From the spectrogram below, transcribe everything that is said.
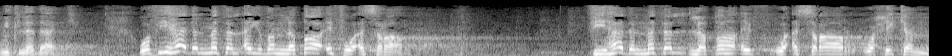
مثل ذاك. وفي هذا المثل أيضا لطائف وأسرار. في هذا المثل لطائف وأسرار وحكم.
